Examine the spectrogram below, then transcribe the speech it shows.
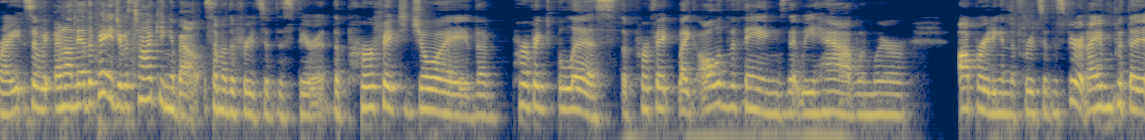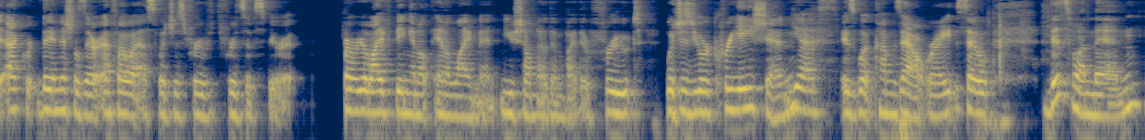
Right. So, and on the other page, it was talking about some of the fruits of the spirit, the perfect joy, the perfect bliss, the perfect, like all of the things that we have when we're operating in the fruits of the spirit. And I even put the, the initials there, FOS, which is fruit, fruits of spirit. From your life being in, in alignment, you shall know them by their fruit, which is your creation. Yes. Is what comes out. Right. So this one then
